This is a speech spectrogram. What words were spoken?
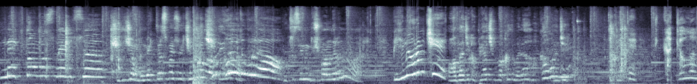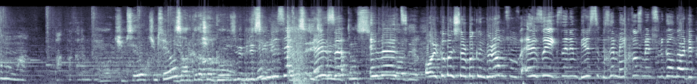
McDonald's menüsü. Bir şey diyeceğim bu McDonald's menüsünü kim bıraktı Kim koydu buraya? Yoksa senin düşmanların mı var? Bilmiyorum ki. Aa bence kapıyı aç bir bakalım Ela. Bakalım Bence... Bekle dikkatli olalım ama. Aa kimse yok. Kimse yok. Biz arkadaşlar gördüğünüz gibi birisi. Birisi? Elsa Elsa. McDonald's Evet. gönderdi. Arkadaşlar bakın görüyor musunuz? Elsa X'nin birisi bize McDonald's menüsünü gönderdi.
